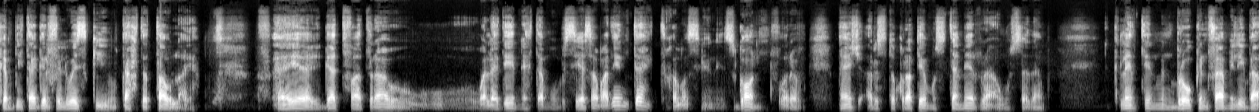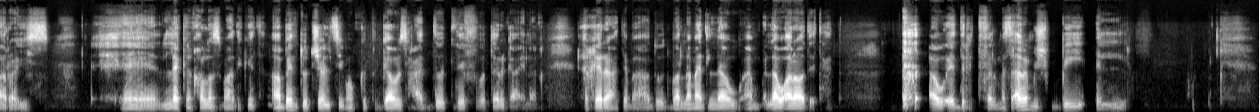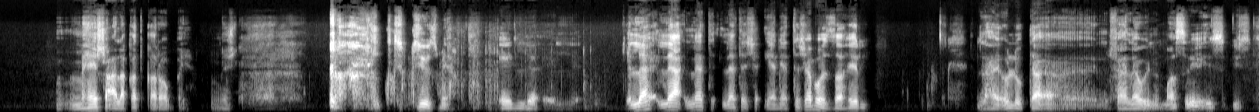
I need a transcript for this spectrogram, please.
كان بيتاجر في الويسكي وتحت الطاولة يعني. فهي جت فترة وولدين اهتموا بالسياسة وبعدين انتهت خلاص يعني it's gone forever. ما هيش أرستقراطية مستمرة أو مستدامة. كلينتون من broken family بقى رئيس. آه، لكن خلاص بعد كده. آه بنته تشيلسي ممكن تتجوز حد وتلف وترجع إلى آخرها هتبقى عضوة برلمان لو لو أرادت حتى. أو قدرت فالمسألة مش بال ما هيش علاقات قرابة يعني. مش excuse me. ال- لا لا لا لا تش... يعني التشابه الظاهري اللي هيقول له بتاع الفهلاوي المصري is, is,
